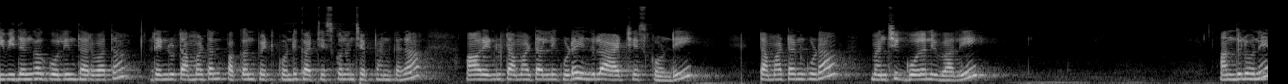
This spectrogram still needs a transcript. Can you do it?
ఈ విధంగా గోలిన తర్వాత రెండు టమాటాలు పక్కన పెట్టుకోండి కట్ చేసుకొని అని చెప్పాను కదా. ఆ రెండు టమాటాలని కూడా ఇందులో యాడ్ చేసుకోండి. టమాటాను కూడా మంచి గోలనివ్వాలి. అందులోనే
